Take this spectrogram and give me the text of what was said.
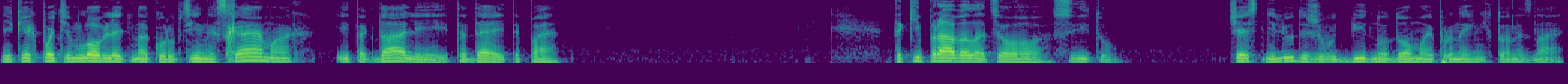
яких потім ловлять на корупційних схемах і так далі, і т.д. і т.п. Такі правила цього світу. Чесні люди живуть бідно вдома, і про них ніхто не знає.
